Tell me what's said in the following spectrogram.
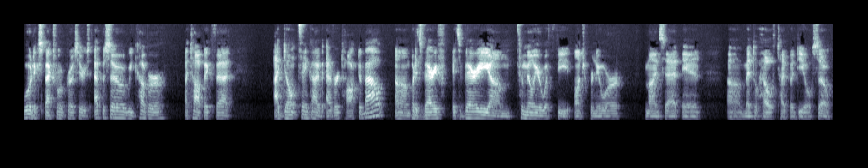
would expect from a Pro Series episode. We cover a topic that I don't think I've ever talked about, um, but it's very it's very um, familiar with the entrepreneur mindset and uh, mental health type of deal. So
